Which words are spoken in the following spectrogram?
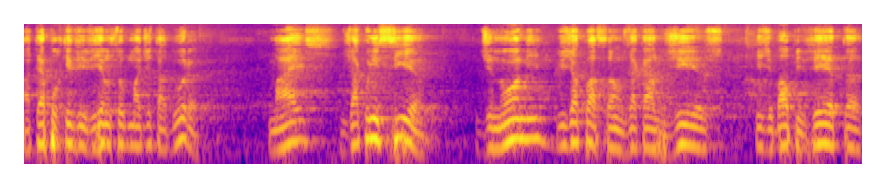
até porque vivíamos sob uma ditadura, mas já conhecia de nome e de atuação José Carlos Dias, Idibal Piveta,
